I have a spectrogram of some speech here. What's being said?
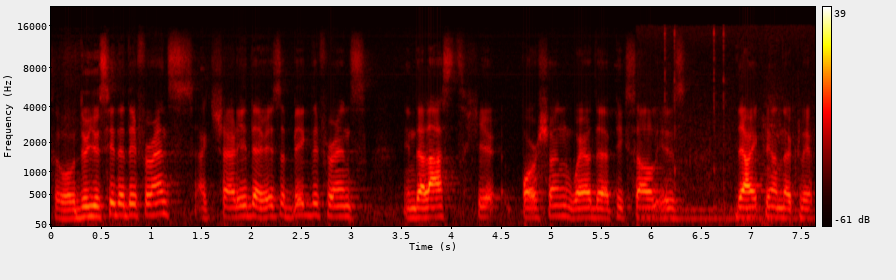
So do you see the difference? Actually, there is a big difference in the last portion where the pixel is directly on the cliff.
